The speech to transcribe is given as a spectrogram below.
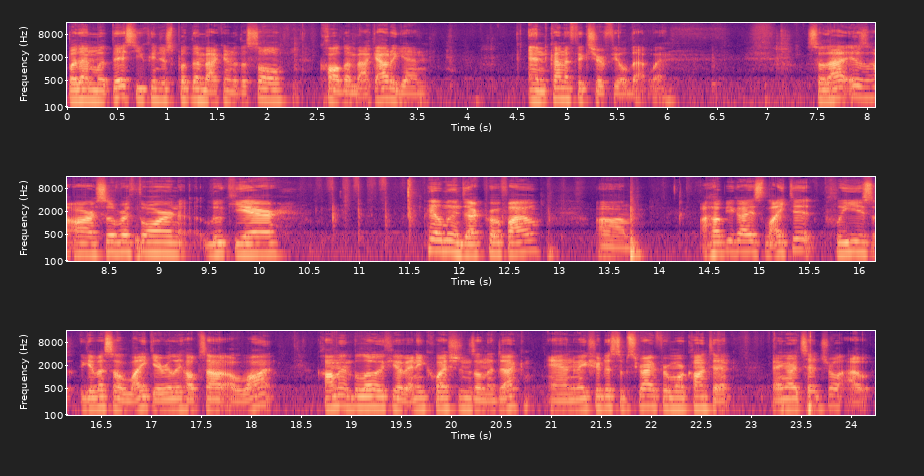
But then with this, you can just put them back into the soul, call them back out again, and kind of fix your field that way. So that is our Silverthorn Luquier Pale Moon deck profile. Um, I hope you guys liked it. Please give us a like, it really helps out a lot. Comment below if you have any questions on the deck, and make sure to subscribe for more content. Vanguard Central out.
